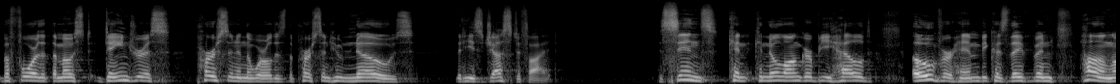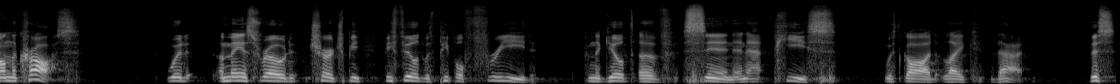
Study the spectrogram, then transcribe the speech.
before that the most dangerous person in the world is the person who knows that he's justified. Sins can, can no longer be held over him because they've been hung on the cross. Would Emmaus Road Church be, be filled with people freed from the guilt of sin and at peace with God like that? This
